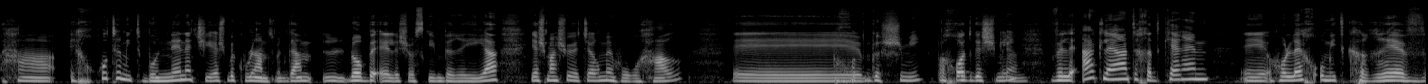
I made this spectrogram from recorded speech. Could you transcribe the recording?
האיכות המתבוננת שיש בכולם. זאת אומרת, גם לא באלה שעוסקים בראייה, יש משהו יותר מהורהר. אה, פחות גשמי. פחות גשמי. כן. ולאט לאט החד קרן אה, הולך ומתקרב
